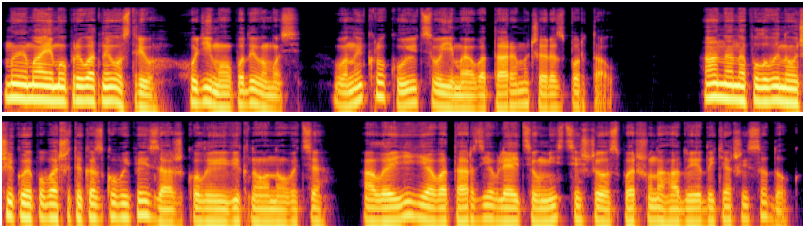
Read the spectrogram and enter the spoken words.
Ми маємо приватний острів. Ходімо, подивимось. Вони крокують своїми аватарами через портал. Анна наполовину очікує побачити казковий пейзаж, коли вікно оновиться, але її аватар з'являється у місці, що спершу нагадує дитячий садок.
